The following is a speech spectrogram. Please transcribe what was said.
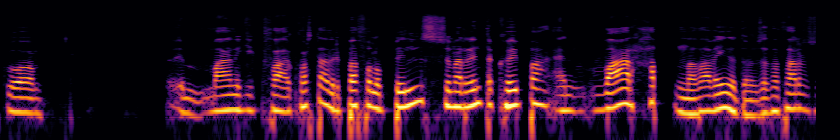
sko um, man ekki hvað, hvort það hafi verið Buffalo Bills sem hann reyndi að kaupa en var hafnað af eigendunum svo það þarf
